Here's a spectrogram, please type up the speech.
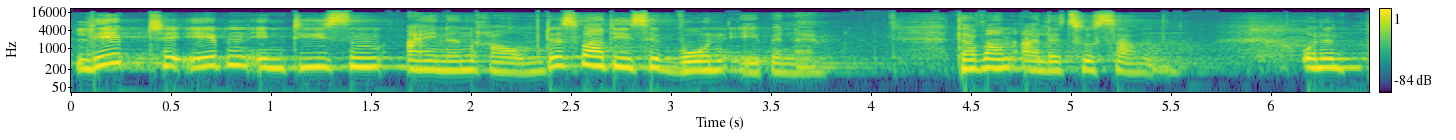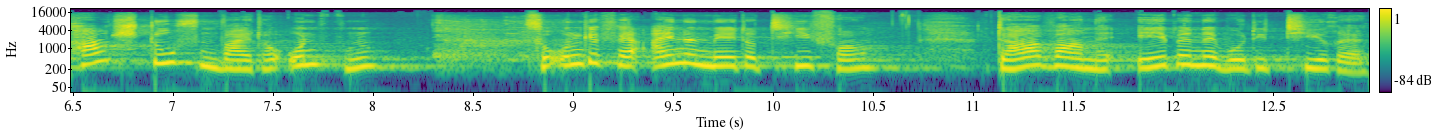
lebte eben in diesem einen Raum. Das war diese Wohnebene. Da waren alle zusammen. Und ein paar Stufen weiter unten, so ungefähr einen Meter tiefer, da war eine Ebene, wo die Tiere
